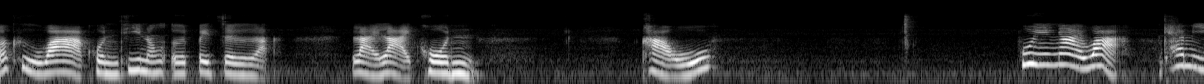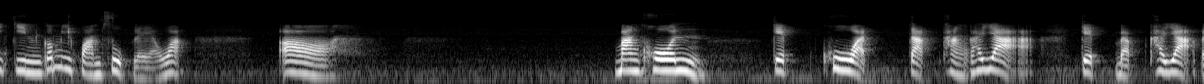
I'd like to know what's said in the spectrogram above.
ก็คือว่าคนที่น้องเอิร์ธไปเจอหลายหลายคน เขา พูดง่ายๆว่า แค่มีกินก็มีความสุขแล้วอะเออบางคนเก็บขวดจากถังขยะ เก็บแบบขยะไป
